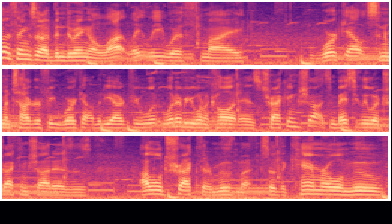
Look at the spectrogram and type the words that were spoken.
One of the things that I've been doing a lot lately with my workout cinematography, workout videography, whatever you want to call it, is tracking shots. And basically what a tracking shot is, is I will track their movement. So the camera will move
